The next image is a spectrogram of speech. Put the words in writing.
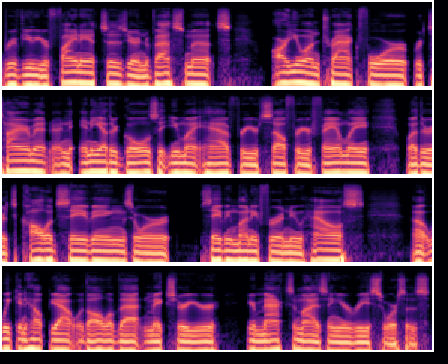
review your finances, your investments. Are you on track for retirement and any other goals that you might have for yourself or your family, whether it's college savings or saving money for a new house? Uh, we can help you out with all of that and make sure you're you're maximizing your resources.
